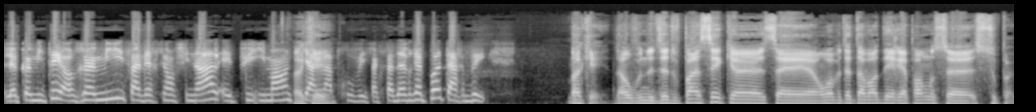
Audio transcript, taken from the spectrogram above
Le comité a remis sa version finale et puis il manque qu'à l'approuver. Ça ça devrait pas tarder. OK. Donc, vous nous dites, vous pensez que c'est, on va peut-être avoir des réponses euh, sous peu.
